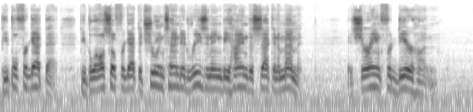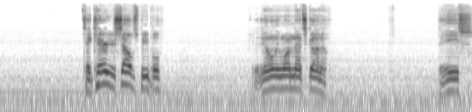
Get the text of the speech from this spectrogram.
People forget that. People also forget the true intended reasoning behind the second amendment. It sure ain't for deer hunting. Take care of yourselves people. You're the only one that's gonna. Peace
